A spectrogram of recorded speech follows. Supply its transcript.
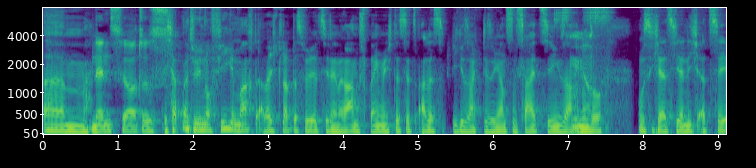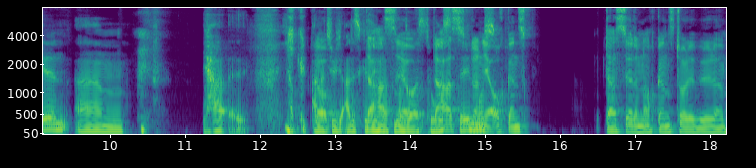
ähm, nennenswertes. Ich habe natürlich noch viel gemacht, aber ich glaube, das würde jetzt hier den Rahmen sprengen, wenn ich das jetzt alles, wie gesagt, diese ganzen Sightseeing-Sachen ja. und so, muss ich jetzt hier nicht erzählen. Ähm, ja, äh, ich habe natürlich alles gesehen, was man ja so als Tourist Da hast du dann muss. ja auch ganz, da hast du ja dann auch ganz tolle Bilder.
